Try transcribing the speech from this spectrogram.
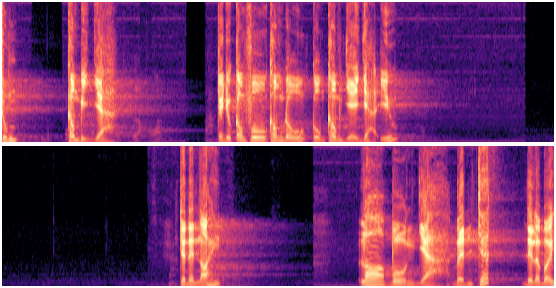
trung không bị già. Cho dù công phu không đủ, cũng không dễ già yếu. Cho nên nói, lo buồn già bệnh chết đều là bởi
